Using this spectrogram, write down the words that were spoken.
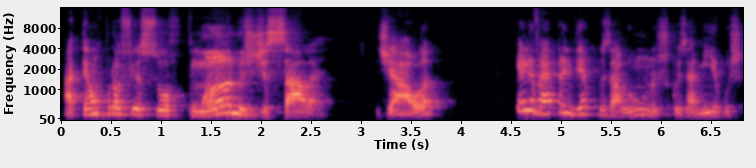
até um professor com anos de sala de aula ele vai aprender com os alunos, com os amigos,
